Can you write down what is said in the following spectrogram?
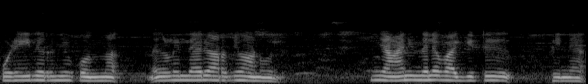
പുഴയിലെറിഞ്ഞ് കൊന്ന. നിങ്ങളെല്ലാവരും അറിഞ്ഞു കാണുമല്ലോ. ഞാൻ ഇന്നലെ വൈകിട്ട് പിന്നെ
